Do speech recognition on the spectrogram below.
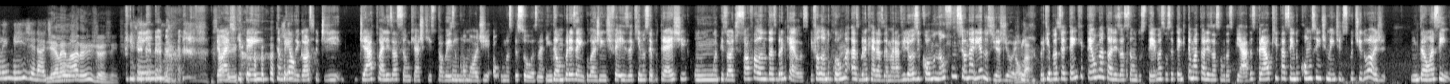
alienígena. E tipo, ela é laranja, gente. Sim, Eu acho que tem também Que um negócio de, de atualização, que acho que isso talvez Sim. incomode algumas pessoas, né? Então, por exemplo, a gente fez aqui no Sebo Trash um episódio só falando das branquelas. E falando como as branquelas é maravilhoso e como não funcionaria nos dias de hoje. Não dá. Porque você tem que ter uma atualização dos temas, você tem que ter uma atualização das piadas para o que está sendo conscientemente discutido hoje. Então, assim,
